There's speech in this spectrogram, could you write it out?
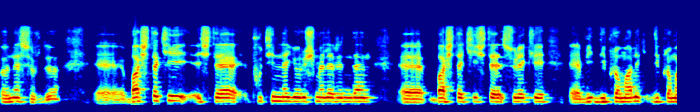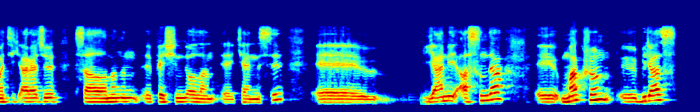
öne sürdü. E, baştaki işte Putin'le görüşmelerinden, baştaki işte sürekli bir diplomatik diplomatik aracı sağlamanın peşinde olan kendisi. Yani aslında Macron biraz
